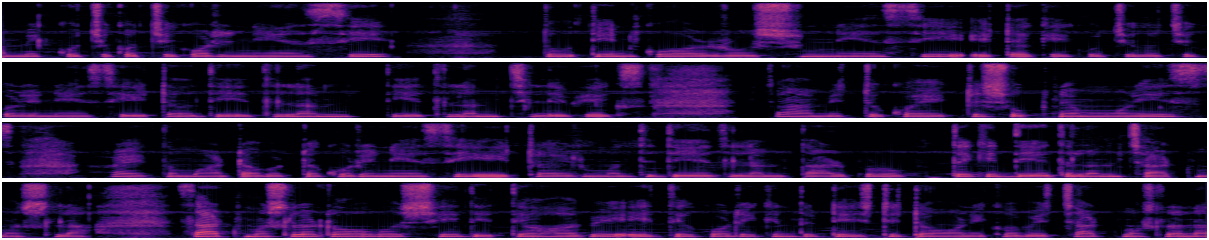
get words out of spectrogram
আমি কুচি কুচি করে নিয়েছি। দু তিন কোয়া রসুন নিয়েছি। এটাকে কুচি কুচি করে নিয়েছি। এটাও দিয়ে দিলাম। দিয়ে দিলাম চিলি ফ্লেক্স। আমি একটু কয়েকটা শুকনো মরিচ একদম আটা বাটা করে নিয়েছি। এটা এর মধ্যে দিয়ে দিলাম। তারপর ওপর থেকে দিয়ে দিলাম চাট মশলা। চাট মশলাটা অবশ্যই দিতে হবে। এতে করে কিন্তু টেস্টিটা অনেক হবে। চাট মশলা না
